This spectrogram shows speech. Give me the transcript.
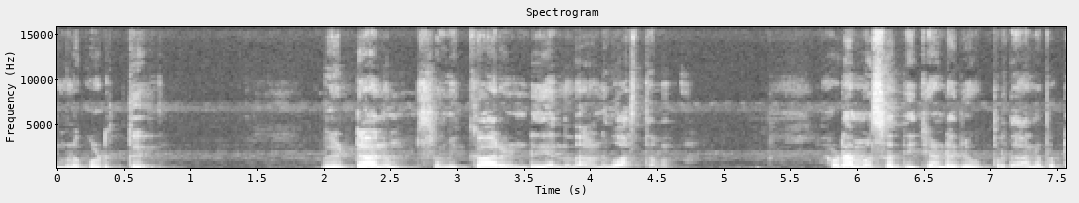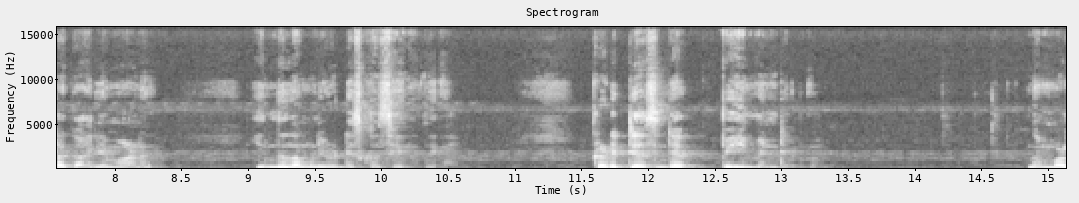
നമ്മൾ കൊടുത്ത് വീട്ടാനും ശ്രമിക്കാറുണ്ട് എന്നതാണ് വാസ്തവം. അവിടെ നമ്മൾ ശ്രദ്ധിക്കേണ്ട ഒരു പ്രധാനപ്പെട്ട കാര്യമാണ് ഇന്ന് നമ്മളിവിടെ ഡിസ്കസ് ചെയ്യുന്നത്. ക്രെഡിറ്റേഴ്സിന്റെ പേയ്മെന്റ് നമ്മൾ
